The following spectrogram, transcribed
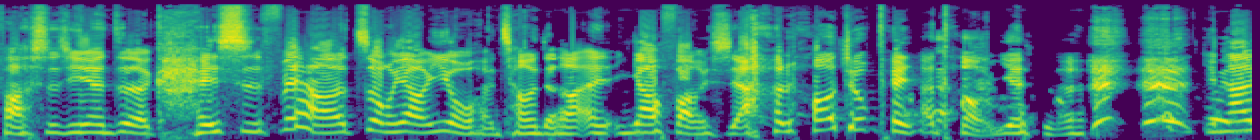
法师今天这个开示非常的重要，因为我很常讲到，哎，要放下，然后就被他讨厌了。因为他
